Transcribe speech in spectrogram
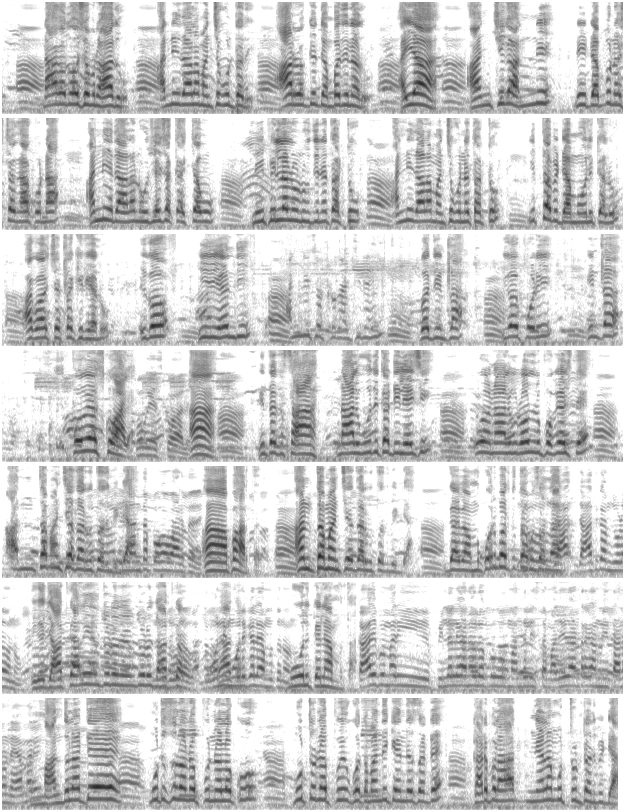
నాగదోషం రాదు. అన్ని విధాలా మంచిగా ఉంటది ఆరోగ్యం దెబ్బతినదు. అయ్యా మంచిగా అన్ని నీ డబ్బు నష్టం కాకుండా అన్ని విధాల నువ్వు చేసే కష్టము. నీ పిల్లలు నువ్వు తినేటట్టు. అన్ని విధాలా మంచిగా ఉండేటట్టు ఇత్త బిడ్డ మూలికలు అగో చెట్ల కిరియాలు ఇగో ఇది ఏంది. అన్ని చెట్లు కలిసినాయి ఇగో దీంట్లో. ఇగో పొడి ఇంట్లో పొగేసుకోవాలి పొగ వేసుకోవాలి ఆ. ఆ, ఇంత సా నాలుగు ఊది కడ్డీలు వేసి ఓ నాలుగు రోజులు పొగేస్తే. అంత మంచిగా జరుగుతుంది బిడ్డ. అంతా పొగ వాడుతుంది. ఆ పారుతుంది. అంత మంచిగా జరుగుతుంది బిడ్డ. అవి అమ్ముకొని బతుకుతాం అసలు జాతకం చూడవు ఇక జాతకాలు ఏం చూడదు ఏం చూడదు జాతకాలు మూలికలే అమ్ముతున్నావు. మూలికలే అమ్ముతా. కాదు ఇప్పుడు మరి పిల్లలు కాని వాళ్ళకు మందులు ఇస్తాం. అది అంటారు కానీ మరి? మందులంటే ముట్టుసులో నొప్పి వాళ్ళకు. ముట్టు నొప్పి కొంతమందికి ఏం చేస్తుంటే కడుపులో నెల ముట్టు ఉంటుంది బిడ్డ.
